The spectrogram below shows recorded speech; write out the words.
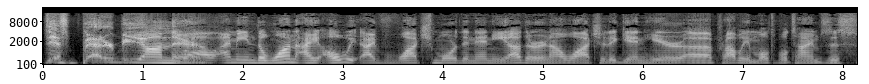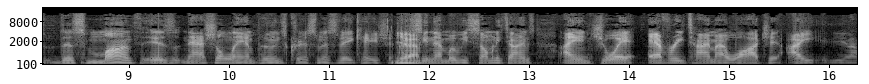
this better be on there. Well, I mean, the one I always I've watched more than any other, and I'll watch it again here, uh, probably multiple times this this month is National Lampoon's Christmas Vacation. Yeah. I've seen that movie so many times. I enjoy it every time I watch it. I you know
